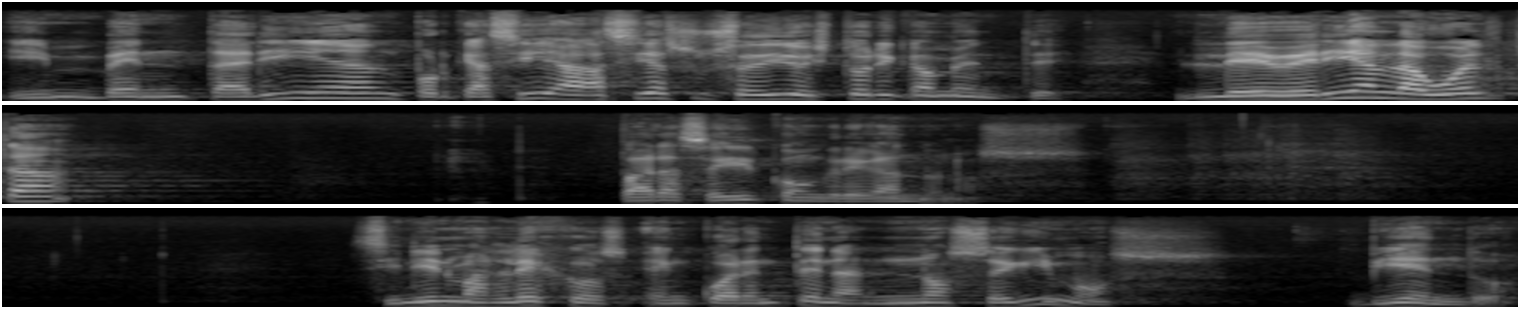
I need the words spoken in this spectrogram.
inventarían, porque así, ha sucedido históricamente, le verían la vuelta para seguir congregándonos. Sin ir más lejos, en cuarentena nos seguimos viendo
